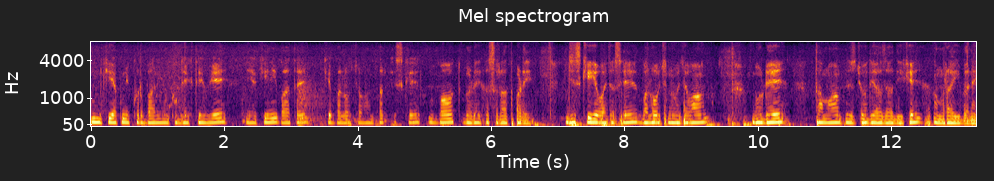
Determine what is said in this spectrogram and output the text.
ان کی اپنی قربانیوں کو دیکھتے ہوئے یقینی بات ہے کہ بلوچ عوام پر اس کے بہت بڑے اثرات پڑے، جس کی وجہ سے بلوچ نوجوان، بوڑھے، تمام اس جود آزادی کے ہمراہی بنے۔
